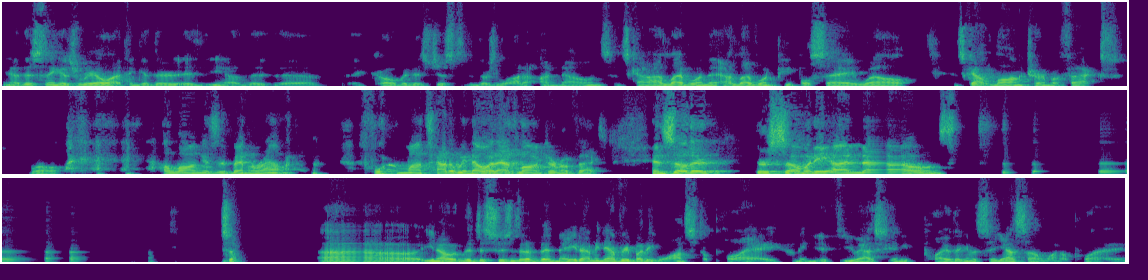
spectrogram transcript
you know this thing is real. I think there is you know the the COVID is just there's a lot of unknowns. It's kind of I love when I love when people say, "Well, it's got long term effects." Well, how long has it been around? Four months. How do we know it has long term effects? And so there there's so many unknowns. So, uh, you know, the decisions that have been made. I mean, everybody wants to play. I mean, if you ask any player, they're going to say, "Yes, I want to play."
